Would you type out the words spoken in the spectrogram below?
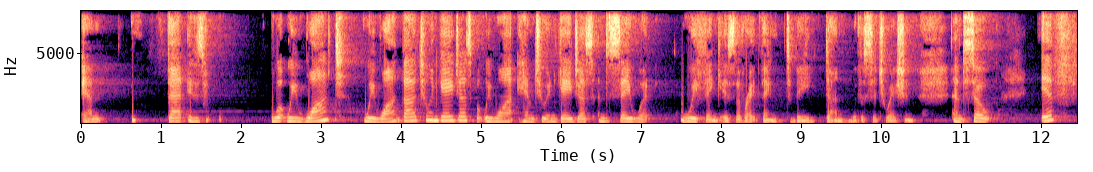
And that is what we want. We want God to engage us, but we want him to engage us and to say what we think is the right thing to be done with the situation. And so if,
